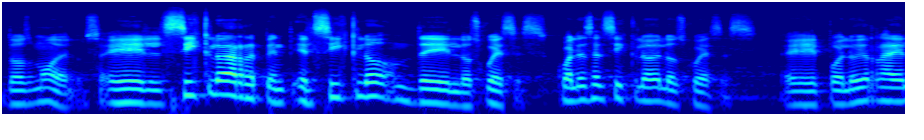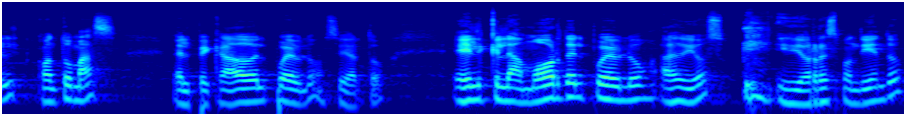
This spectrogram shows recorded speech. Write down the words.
dos modelos. El ciclo de, el ciclo de los jueces. ¿Cuál es el ciclo de los jueces? El pueblo de Israel, ¿cuánto más? El pecado del pueblo, ¿cierto? El clamor del pueblo a Dios y Dios respondiendo,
